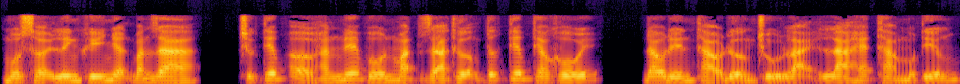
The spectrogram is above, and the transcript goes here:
một sợi linh khí nhận bắn ra, trực tiếp ở hắn nếp vốn mặt giả thượng tức tiếp theo khối, đau đến thảo đường chủ lại là hét thảm một tiếng.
